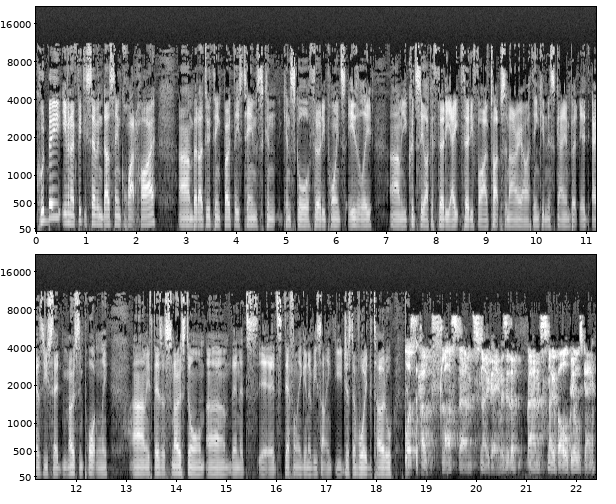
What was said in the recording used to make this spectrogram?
could be, even though 57 does seem quite high. Um, but I do think both these teams can can score 30 points easily. Um, you could see like a 38-35 type scenario, I think, in this game. But it, as you said, most importantly, um, if there's a snowstorm, um, then it's it's definitely going to be something you just avoid the total. What's the Colts' last um, snow game? Was it the um, Snow Bowl Bills game?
